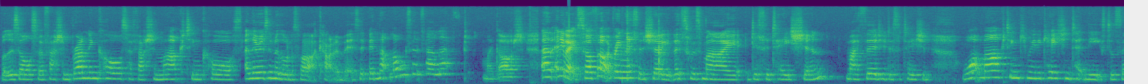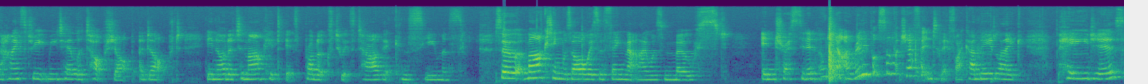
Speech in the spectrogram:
but there's also a fashion branding course, a fashion marketing course, and there is another one as well, I can't remember. Has it been that long since I left? Oh my gosh. Um, anyway, so I thought I'd bring this and show you. This was my dissertation, my third year dissertation. What marketing communication techniques does the high street retailer Topshop adopt in order to market its products to its target consumers? So marketing was always the thing that I was most interested in. Oh, you know, I really put so much effort into this. Like I made like pages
